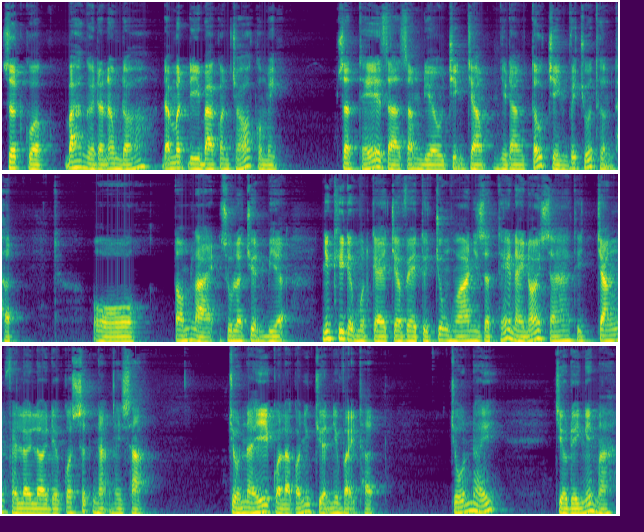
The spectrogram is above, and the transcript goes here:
Rốt cuộc, ba người đàn ông đó Đã mất đi ba con chó của mình. Giật thế giả giọng điều trịnh trọng Như đang tấu trình với chúa thượng thật. Ồ, Tóm lại, dù là chuyện bịa, Nhưng khi được một kẻ trở về từ Trung Hoa như giật thế này nói ra Thì chẳng phải lời lời đều có sức nặng hay sao? Chốn ấy quả là có những chuyện như vậy thật. Chốn ấy? Triều đình ấy mà,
